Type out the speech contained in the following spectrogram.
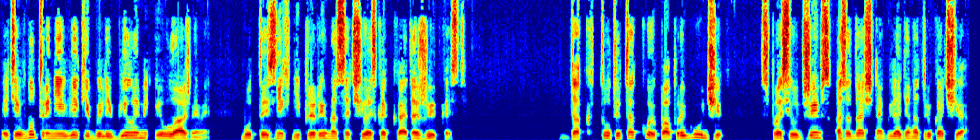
Эти внутренние веки были белыми и влажными, будто из них непрерывно сочилась какая-то жидкость. «Да кто ты такой, попрыгунчик?» — спросил Джеймс, озадаченно глядя на трюкача.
